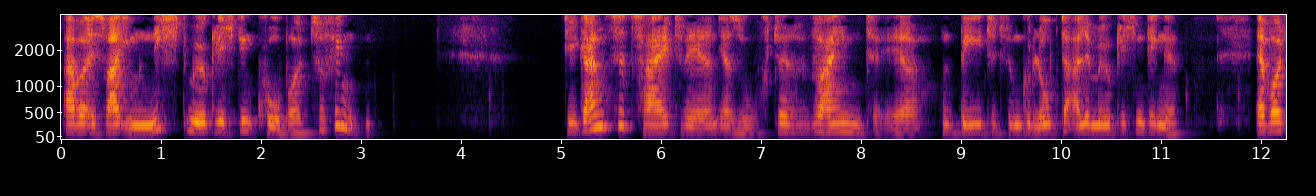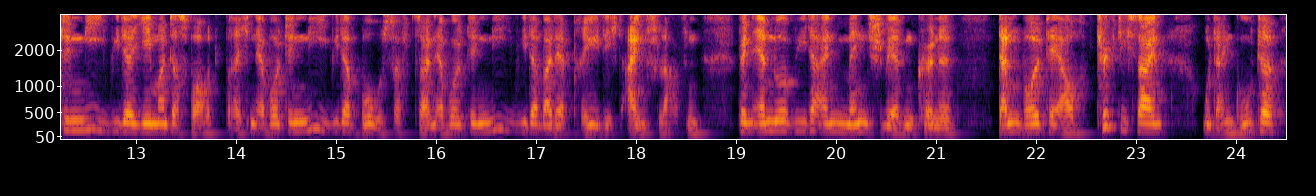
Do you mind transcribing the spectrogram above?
aber es war ihm nicht möglich, den Kobold zu finden. Die ganze Zeit, während er suchte, weinte er und betete und gelobte alle möglichen Dinge. Er wollte nie wieder jemand das Wort brechen, er wollte nie wieder boshaft sein, er wollte nie wieder bei der Predigt einschlafen. Wenn er nur wieder ein Mensch werden könne, dann wollte er auch tüchtig sein und ein guter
